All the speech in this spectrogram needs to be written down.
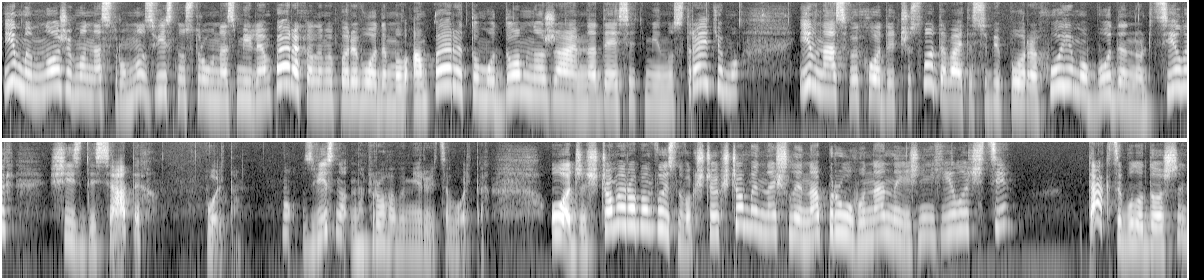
І ми множимо на струм. Ну, звісно, струм у нас в міліамперах, але ми переводимо в ампери, тому домножаємо на 10 мінус третьому. І в нас виходить число, давайте собі порахуємо, буде 0,6 вольта. Ну, звісно, напруга вимірюється в вольтах. Отже, що ми робимо висновок? Що якщо ми знайшли напругу на нижній гілочці, так, це було досить,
